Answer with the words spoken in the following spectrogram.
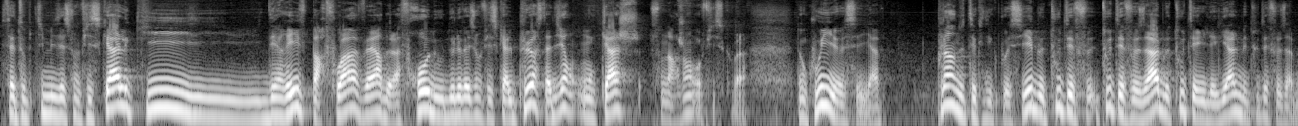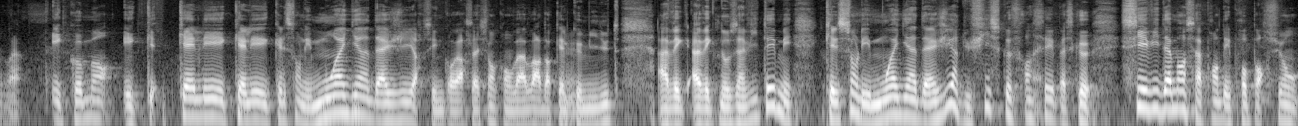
Cette optimisation fiscale qui dérive parfois vers de la fraude ou de l'évasion fiscale pure, c'est-à-dire on cache son argent au fisc. Voilà. Donc oui, il y a plein de techniques possibles, tout est, tout est faisable, tout est illégal, mais tout est faisable. Voilà. Et comment et que- quel est, quel est, quels sont les moyens d'agir C'est une conversation qu'on va avoir dans quelques minutes avec, avec nos invités, mais quels sont les moyens d'agir du fisc français? Parce que si évidemment ça prend des proportions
